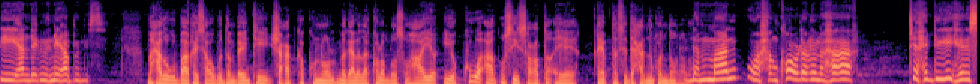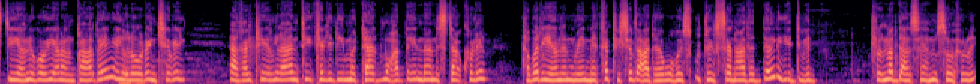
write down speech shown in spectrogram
yaallay minneapolis maxaad ugu baaqaysaa ugu dambeyntii shacabka ku nool magaalada colombos ohio iyo kuwa aad u sii socoto ee qeybta saddexaad noqon doona? Dhammaan waxaan ku odhan lahaa tixdii heestii anigoo yaran qaaday ee la odhan jiray aqaltiir la'aantii kelidii mataadmo haddaynaan istaakulin tabar yeelan mayna ka tashada cadaawaho isku tiirsanaada dal iyo dibad. Kelmaddaasaan u soo xulay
